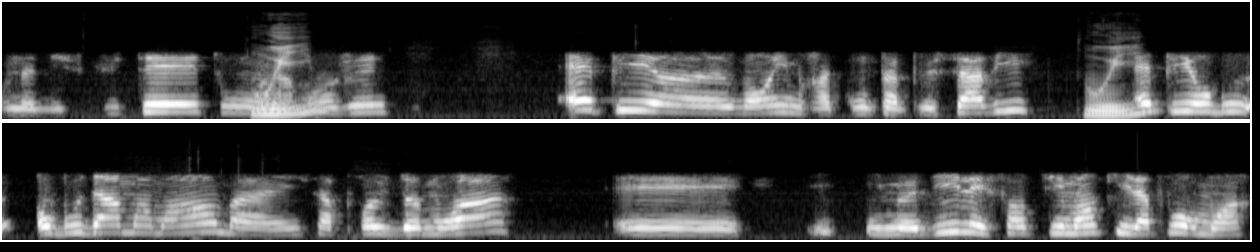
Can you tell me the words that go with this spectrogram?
on a discuté, tout, on Oui. a mangé. Et puis, euh, bon, il me raconte un peu sa vie. Oui. Et puis au bout, au bout d'un moment, ben, il s'approche de moi et il, me dit les sentiments qu'il a pour moi.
